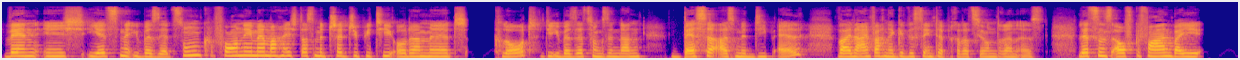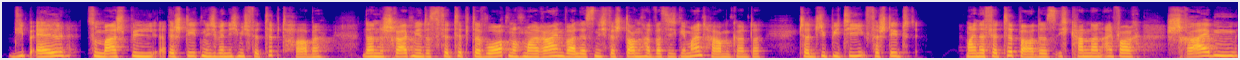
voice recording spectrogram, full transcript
wenn ich jetzt eine Übersetzung vornehme, mache ich das mit ChatGPT oder mit Claude. Die Übersetzungen sind dann besser als mit DeepL, weil da einfach eine gewisse Interpretation drin ist. Letztens aufgefallen bei DeepL zum Beispiel versteht nicht, wenn ich mich vertippt habe. Dann schreibt mir das vertippte Wort nochmal rein, weil es nicht verstanden hat, was ich gemeint haben könnte. ChatGPT versteht meine Vertipper. Das, ich kann dann einfach schreiben,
